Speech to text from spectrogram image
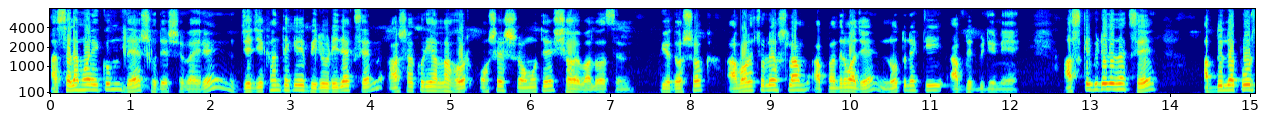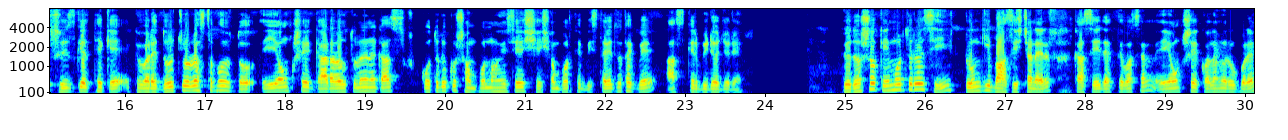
আসসালামু আলাইকুম, দেশ ও দেশের বাইরে। যে যেখান থেকে ভিডিওটি দেখছেন, আশা করি আল্লাহর অশেষ রহমতে সবাই ভালো আছেন। প্রিয় দর্শক, আবারও চলে আসলাম আপনাদের মাঝে নতুন একটি আপডেট ভিডিও নিয়ে। আজকের ভিডিওতে থাকছে আবদুল্লাপুর সুইচ গেট থেকে একেবারে দূর চৌরাস্তা পর্যন্ত এই অংশে গাড়ার উত্তোলনের কাজ কতটুকু সম্পন্ন হয়েছে সেই সম্পর্কে বিস্তারিত থাকবে আজকের ভিডিও জুড়ে। প্রিয় দর্শক, এই মুহূর্তে রয়েছি টঙ্গী বাস স্ট্যান্ডের কাছেই, দেখতে পাচ্ছেন, এই অংশে কলমের উপরে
